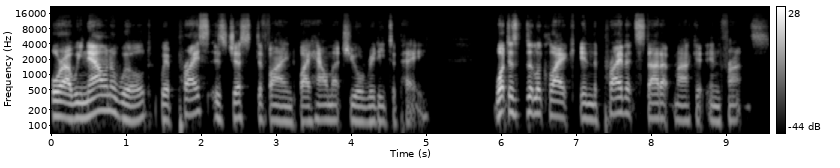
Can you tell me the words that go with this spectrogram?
Or are we now in a world where price is just defined by how much you're ready to pay? What does it look like in the private startup market in France?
